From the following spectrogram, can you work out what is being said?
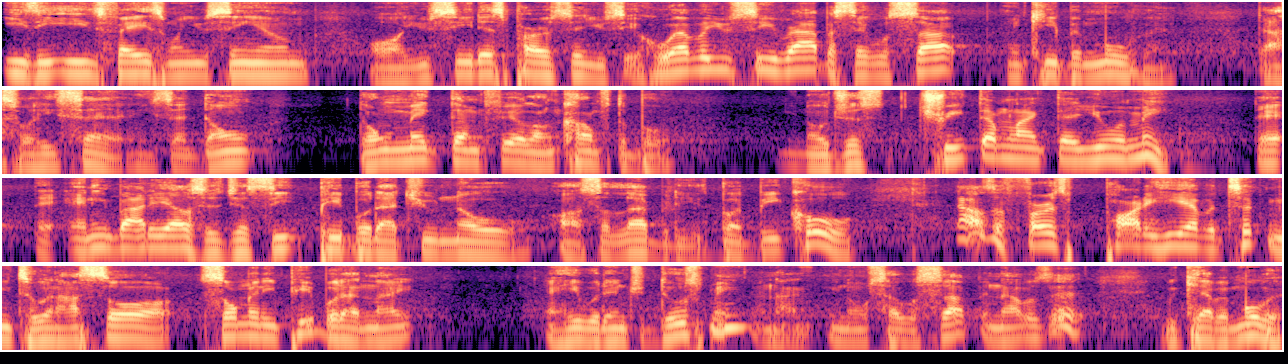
Eazy-E's face when you see him, or you see this person. You see whoever you see rapper, say what's up and keep it moving." That's what he said. He said, "Don't, don't make them feel uncomfortable. You know, just treat them like they're you and me. That anybody else is just people that you know are celebrities, but be cool." That was the first party he ever took me to, and I saw so many people that night and he would introduce me, and I, you know, said what's up, and that was it. We kept it moving,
